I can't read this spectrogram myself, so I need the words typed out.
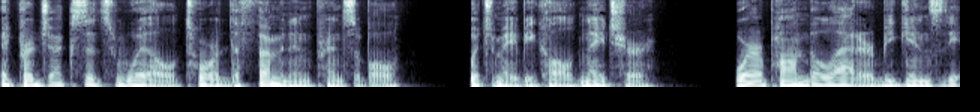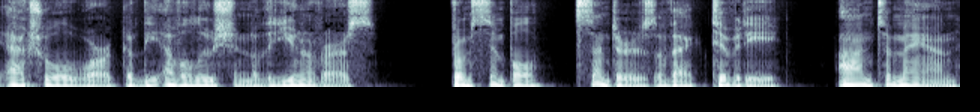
It projects its will toward the feminine principle, which may be called nature, whereupon the latter begins the actual work of the evolution of the universe, from simple centers of activity on to man,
